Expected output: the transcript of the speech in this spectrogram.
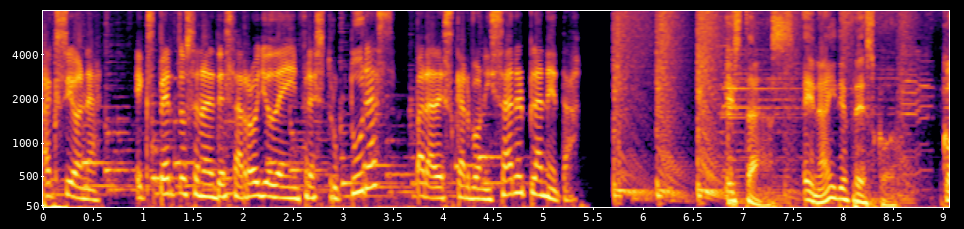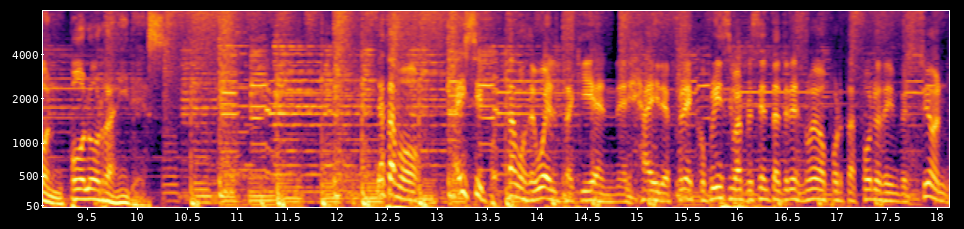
Acciona expertos en el desarrollo de infraestructuras para descarbonizar el planeta. Estás en aire fresco con Polo Ramírez. Ya estamos, ahí sí, pues, estamos de vuelta aquí en eh, Aire Fresco. Principal presenta tres nuevos portafolios de inversión,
